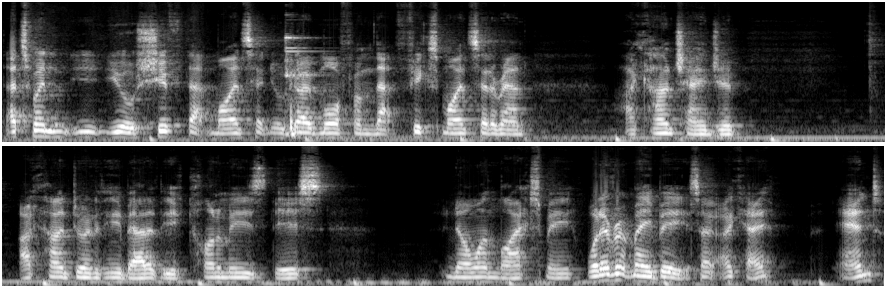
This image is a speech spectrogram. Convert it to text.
that's when you'll shift that mindset. You'll go more from that fixed mindset around, I can't change it. I can't do anything about it. The economy is this. No one likes me. Whatever it may be. So, okay. And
